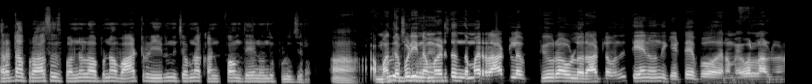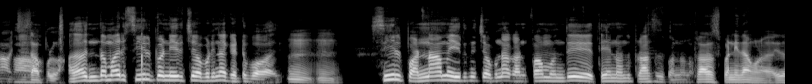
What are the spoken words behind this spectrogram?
கரெக்டாக ப்ராசஸ் பண்ணல அப்படின்னா வாட்டர் இருந்துச்சோம்னா கன்ஃபார்ம் தேன் வந்து புளிச்சிரும். புளிச்சு நம்ம எடுத்த இந்த மாதிரி ராட்ல பியூரா உள்ள ராட்ல வந்து தேன் வந்து கெட்டே போகாது. நம்ம எவ்வளவு நாள் வேணா வச்சு. சாப்பிடலாம். அதாவது இந்த மாதிரி சீல் பண்ணிருச்சு அப்படின்னா கெட்டு போகாது. சீல் பண்ணாம இருந்துச்சு அப்படின்னா கன்ஃபார்ம் வந்து தேன் வந்து ப்ராசஸ் பண்ணணும். ப்ராசஸ் பண்ணி தான் இது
